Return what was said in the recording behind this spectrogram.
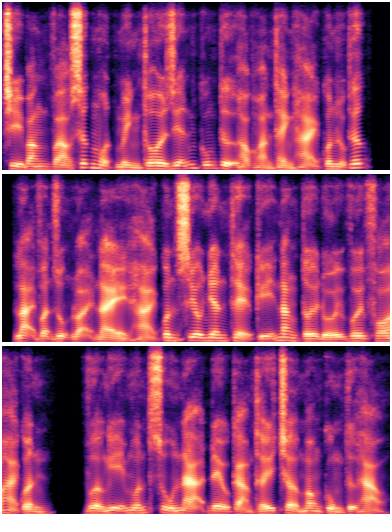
Chỉ bằng vào sức một mình thôi diễn cũng tự học hoàn thành hải quân lục thức, lại vận dụng loại này hải quân siêu nhân thể kỹ năng tới đối với phó hải quân, vừa nghĩ muốn xù nạ đều cảm thấy chờ mong cùng tự hào.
